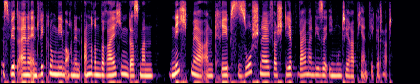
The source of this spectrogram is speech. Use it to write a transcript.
es wird eine Entwicklung nehmen, auch in den anderen Bereichen, dass man nicht mehr an Krebs so schnell verstirbt, weil man diese Immuntherapie entwickelt hat.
